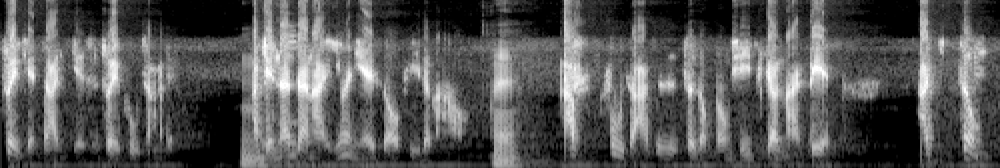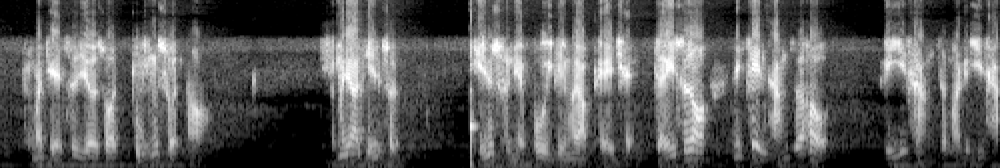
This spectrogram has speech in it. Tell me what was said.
最简单也是最复杂的。嗯它、，简单在哪里？因为你 SOP 的嘛，哦，嗯，它复杂是这种东西比较难练。它、这种怎么解释？就是说停损哦，什么叫停损？停损也不一定会要赔钱，等于是说你进场之后离场怎么离场，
